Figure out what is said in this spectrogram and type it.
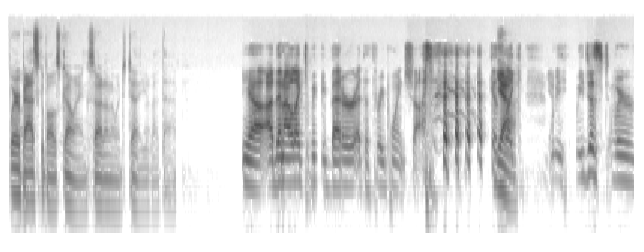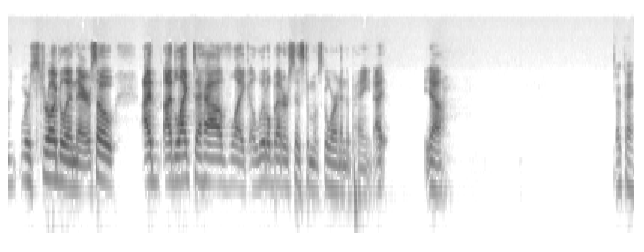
where basketball is going, so I don't know what to tell you about that. Yeah, uh, then I would like to be better at the three point shot because Yeah. like we we just we're we're struggling there. So I'd I'd like to have like a little better system of scoring in the paint. I yeah. Okay.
